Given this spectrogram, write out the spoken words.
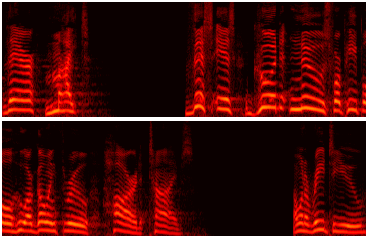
their might. This is good news for people who are going through hard times. I want to read to you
